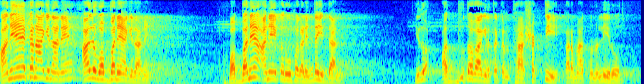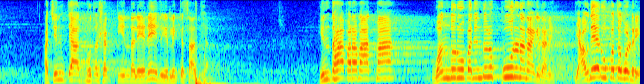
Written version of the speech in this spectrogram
ಅನೇಕನಾಗಿದ್ದಾನೆ, ಆದರೆ ಒಬ್ಬನೇ ಆಗಿದ್ದಾನೆ. ಒಬ್ಬನೇ ಅನೇಕ ರೂಪಗಳಿಂದ ಇದ್ದಾನೆ. ಇದು ಅದ್ಭುತವಾಗಿರತಕ್ಕಂತಹ ಶಕ್ತಿ ಪರಮಾತ್ಮನಲ್ಲಿ ಇರೋದು. ಅಚಿಂತ್ಯದ್ಭುತ ಶಕ್ತಿಯಿಂದಲೇ ಇದು ಇರಲಿಕ್ಕೆ ಸಾಧ್ಯ. ಇಂತಹ ಪರಮಾತ್ಮ ಒಂದು ರೂಪದಿಂದಲೂ ಪೂರ್ಣನಾಗಿದ್ದಾನೆ. ಯಾವುದೇ ರೂಪ ತಗೊಳ್ರಿ,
